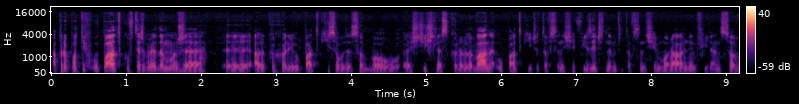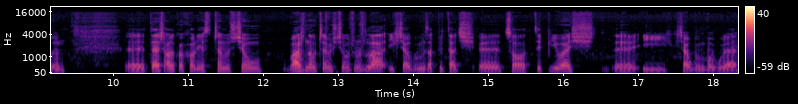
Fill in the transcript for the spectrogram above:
a propos tych upadków też, bo wiadomo, że e, alkohol i upadki są ze sobą e, ściśle skorelowane. Upadki, czy to w sensie fizycznym, czy to w sensie moralnym, finansowym. Też alkohol jest częścią, ważną częścią żużla i chciałbym zapytać, co ty piłeś i chciałbym w ogóle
